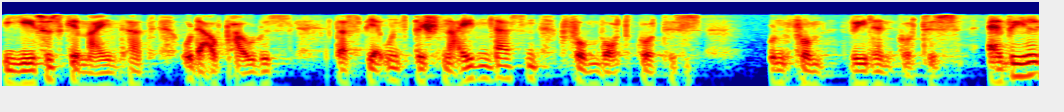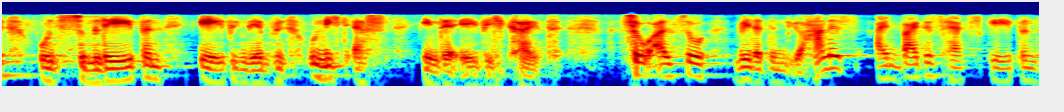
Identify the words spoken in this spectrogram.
die Jesus gemeint hat oder auch Paulus, dass wir uns beschneiden lassen vom Wort Gottes und vom Willen Gottes. Er will uns zum Leben ewig nehmen und nicht erst in der Ewigkeit. So also will er den Johannes ein weites Herz geben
